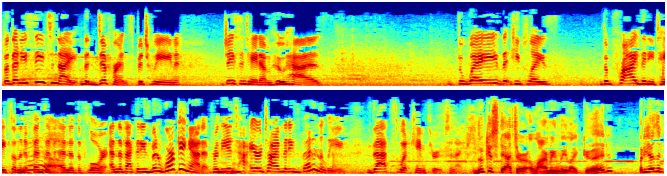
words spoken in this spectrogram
But then you see tonight the difference between Jayson Tatum, who has the way that he plays the pride that he takes on the yeah. defensive end of the floor and the fact that he's been working at it for the mm-hmm. entire time that he's been in the league. That's what came through tonight. Luka's stats are alarmingly like good, but he doesn't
